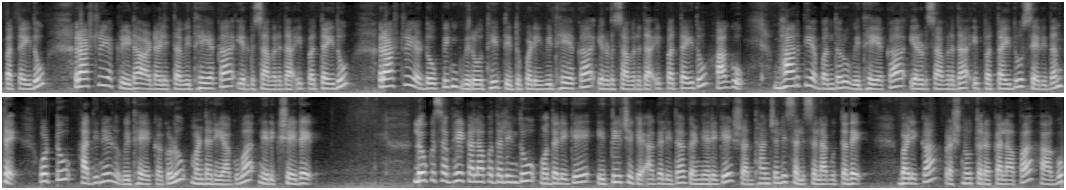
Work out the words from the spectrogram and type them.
ಇಪ್ಪತ್ತೈದು ರಾಷ್ಟೀಯ ಕ್ರೀಡಾ ಆಡಳಿತ ವಿಧೇಯಕ ಎರಡು ಸಾವಿರದ ಇಪ್ಪತ್ತೈದು ರಾಷ್ಟೀಯ ಡೋಪಿಂಗ್ ವಿರೋಧಿ ತಿದ್ದುಪಡಿ ವಿಧೇಯಕ ಎರಡು ಸಾವಿರದ ಇಪ್ಪತ್ತೈದು ಹಾಗೂ ಭಾರತೀಯ ಬಂದರು ವಿಧೇಯಕ ಎರಡು ಸಾವಿರದ ಇಪ್ಪತ್ತೈದು ಸೇರಿದಂತೆ ಒಟ್ಟು ಹದಿನೇಳು ವಿಧೇಯಕಗಳು ಮಂಡನೆಯಾಗುವ ನಿರೀಕ್ಷೆಯಿದೆ ಲೋಕಸಭೆ ಕಲಾಪದಲ್ಲಿಂದು ಮೊದಲಿಗೆ ಇತ್ತೀಚೆಗೆ ಅಗಲಿದ ಗಣ್ಯರಿಗೆ ಶ್ರದ್ದಾಂಜಲಿ ಸಲ್ಲಿಸಲಾಗುತ್ತದೆ. ಬಳಿಕ ಪ್ರಶ್ನೋತ್ತರ ಕಲಾಪ ಹಾಗೂ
